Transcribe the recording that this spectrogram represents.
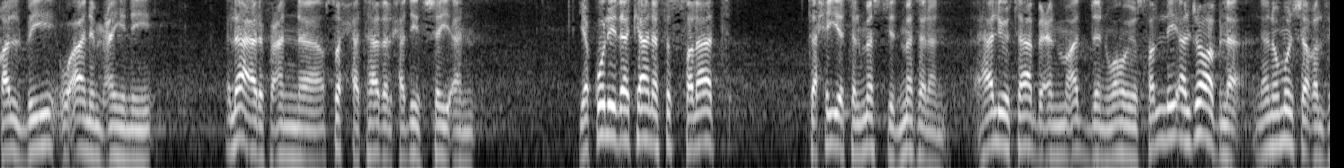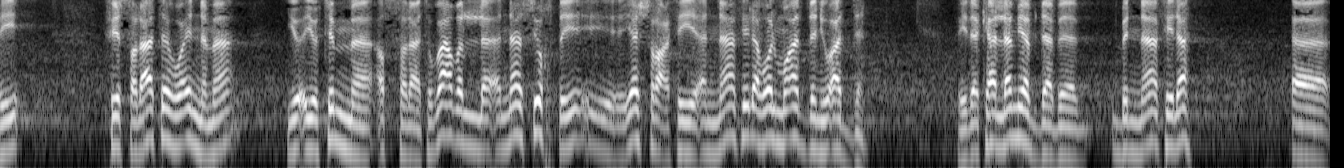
قلبي وآنم عيني. لا أعرف عن صحة هذا الحديث شيئا. يقول إذا كان في الصلاة تحية المسجد مثلا هل يتابع المؤذن وهو يصلي؟ الجواب لا لأنه منشغل في في صلاته وإنما يتم الصلاة. وبعض الناس يخطي يشرع في النافلة والمؤذن يؤذن. فإذا كان لم يبدأ بالنافلة آه،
